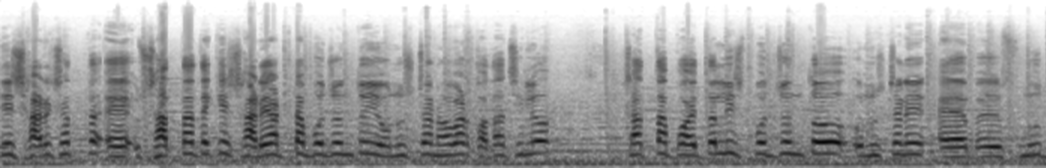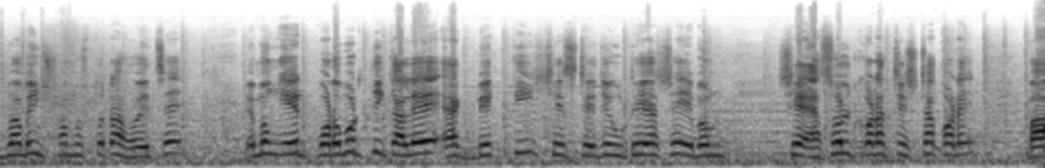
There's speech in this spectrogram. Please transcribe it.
যে সাড়ে সাতটা সাতটা থেকে সাড়ে আটটা পর্যন্ত এই অনুষ্ঠান হওয়ার কথা ছিল। সাতটা পঁয়তাল্লিশ পর্যন্ত অনুষ্ঠানে স্মুথভাবেই সমস্তটা হয়েছে এবং এর পরবর্তীকালে এক ব্যক্তি সে স্টেজে উঠে আসে এবং সে অ্যাসল্ট করার চেষ্টা করে বা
